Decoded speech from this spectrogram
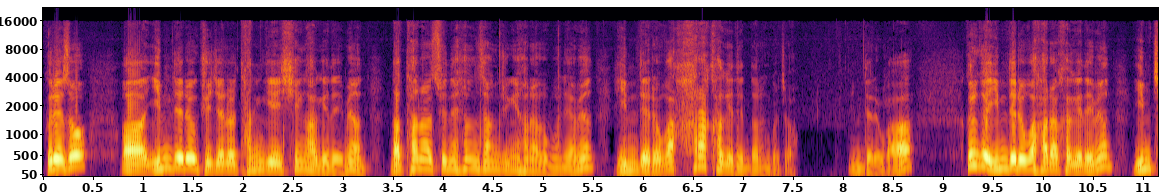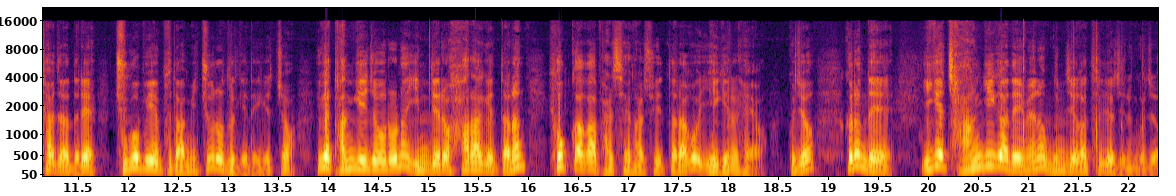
그래서 어, 임대료 규제를 단기에 시행하게 되면 나타날 수 있는 현상 중에 하나가 뭐냐면 임대료가 하락하게 된다는 거죠. 임대료가 그러니까 임대료가 하락하게 되면 임차자들의 주거비의 부담이 줄어들게 되겠죠. 그러니까 단기적으로는 임대료 하락했다는 효과가 발생할 수 있다라고 얘기를 해요. 그죠? 그런데 이게 장기가 되면 문제가 틀려지는 거죠.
